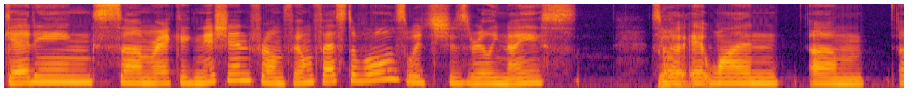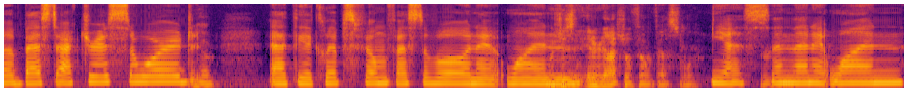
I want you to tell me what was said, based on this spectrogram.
getting some recognition from film festivals, which is really nice. So Yeah. it won um, a Best Actress award Yep. at the Eclipse Film Festival, and it won. Which is an international film festival. yes, and then it won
